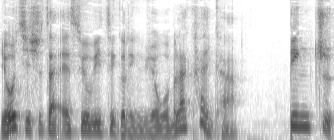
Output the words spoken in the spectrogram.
尤其是在 SUV 这个领域。我们来看一看，缤智，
